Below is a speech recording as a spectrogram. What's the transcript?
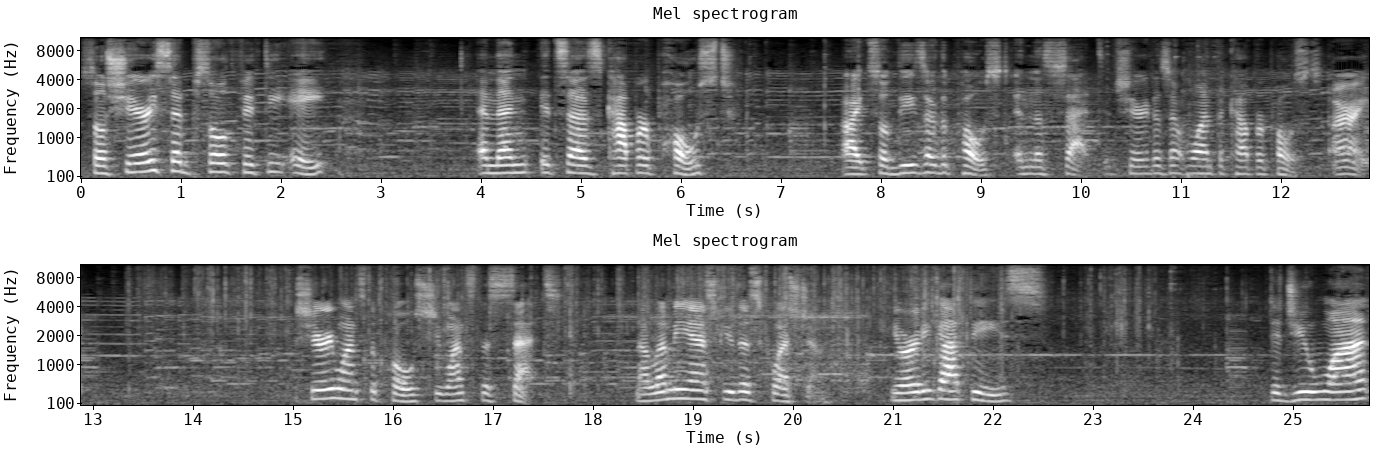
So Sherry said sold 58. And then it says copper post. All right, so these are the posts in the set. Sherry doesn't want the copper posts. All right. Sherry wants the post. She wants the set. Now let me ask you this question. You already got these. Did you want,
